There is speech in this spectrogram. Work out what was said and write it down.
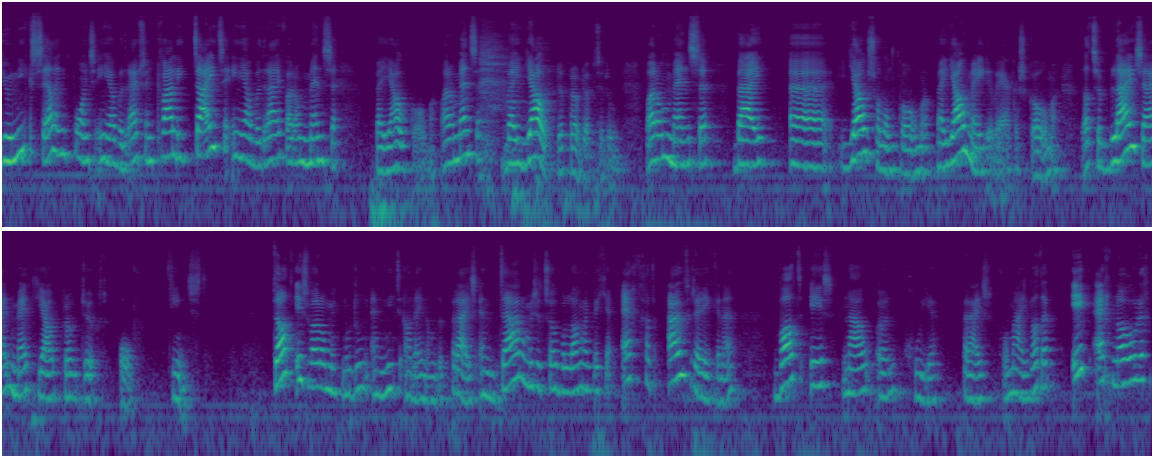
unique selling points in jouw bedrijf zijn. Kwaliteiten in jouw bedrijf waarom mensen bij jou komen. Waarom mensen bij jou de producten doen. Waarom mensen bij uh, jouw salon komen. Bij jouw medewerkers komen. Dat ze blij zijn met jouw product of dienst. Dat is waarom je het moet doen en niet alleen om de prijs. En daarom is het zo belangrijk dat je echt gaat uitrekenen. Wat is nou een goede prijs voor mij? Wat heb ik echt nodig?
